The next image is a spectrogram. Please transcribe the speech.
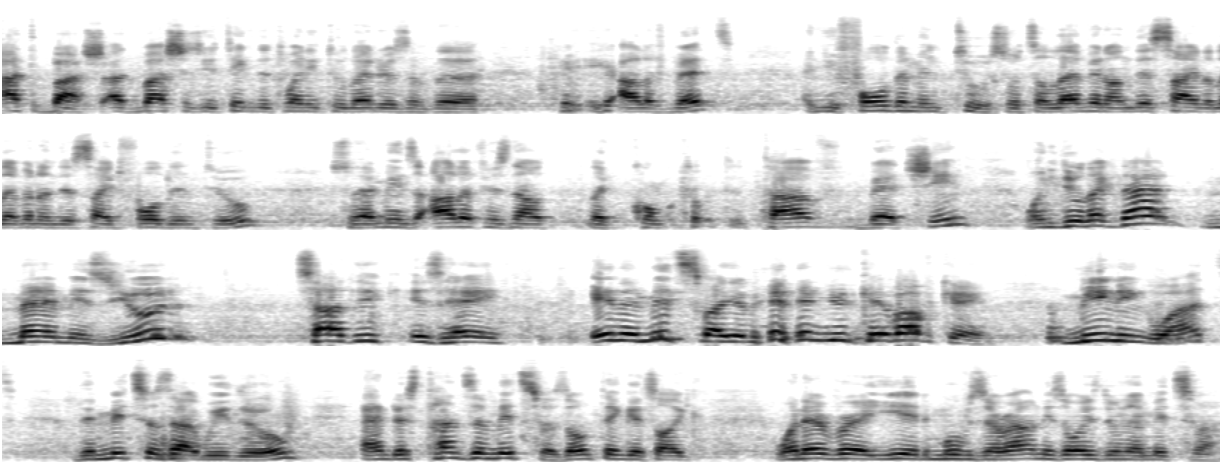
atbash. Atbash is you take the 22 letters of the aleph bet and you fold them in two. So it's 11 on this side, 11 on this side, fold in two. So that means Aleph is now like Tav, Bet, Shin. When you do like that, Mem is Yud, Tzadik is Hey. In a mitzvah, you've hidden Yud Kevav. Meaning what? The mitzvahs that we do, and there's tons of mitzvahs. Don't think it's like whenever a Yid moves around, he's always doing a mitzvah.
